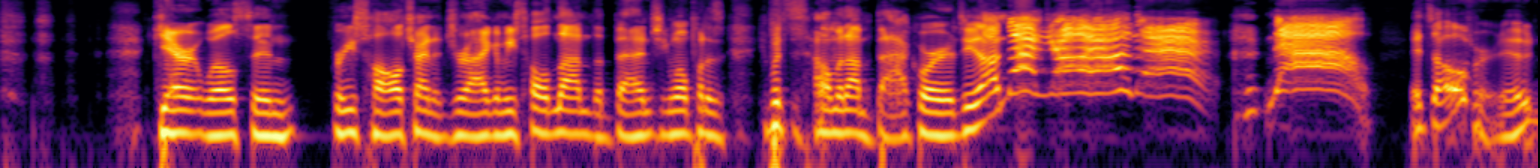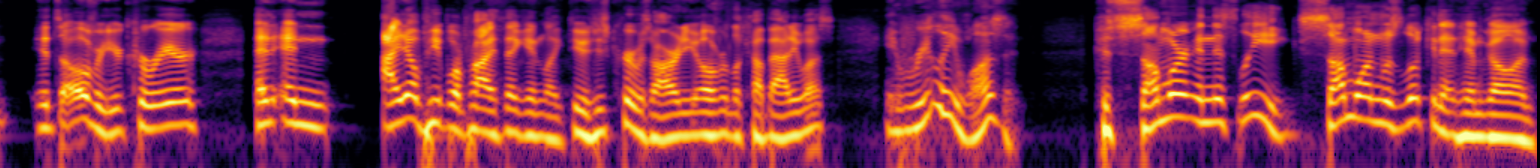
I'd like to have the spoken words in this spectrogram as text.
Garrett Wilson, Breece Hall trying to drag him. He's holding on to the bench. He won't put his he puts his helmet on backwards. He's I'm not going out there. No. It's over, dude. It's over. Your career and and I know people are probably thinking like, dude, his career was already over. Look how bad he was. It really wasn't. Because somewhere in this league, someone was looking at him going,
